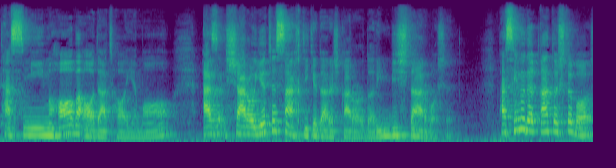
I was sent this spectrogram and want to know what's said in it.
تصمیم ها و عادت های ما از شرایط سختی که درش قرار داریم بیشتر باشه. پس اینو دقت داشته باش.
